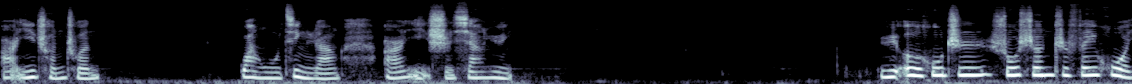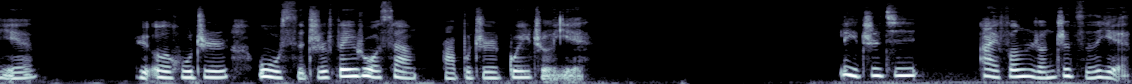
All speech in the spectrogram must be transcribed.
而一成纯。万物尽然而以是相运。与恶乎之说生之非祸也，与恶乎之物死之非若丧而不知归者也。利之基，爱封人之子也；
